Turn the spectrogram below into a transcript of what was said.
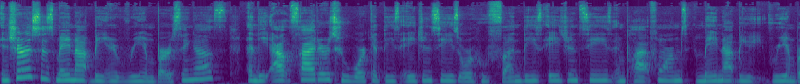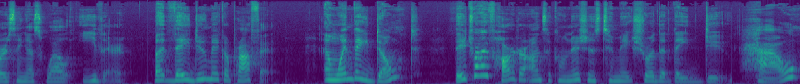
Insurances may not be reimbursing us, and the outsiders who work at these agencies or who fund these agencies and platforms may not be reimbursing us well either. But they do make a profit. And when they don't, they drive harder onto clinicians to make sure that they do. How?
